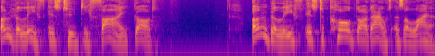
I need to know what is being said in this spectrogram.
Unbelief is to defy God. Unbelief is to call God out as a liar.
